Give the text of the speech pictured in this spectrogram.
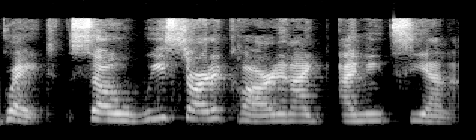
Great. So we started card and I I meet Sienna.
